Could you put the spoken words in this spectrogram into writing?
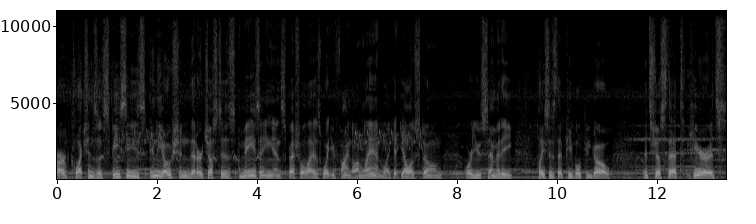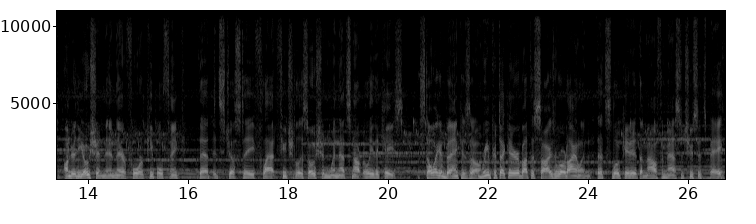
are collections of species in the ocean that are just as amazing and special as what you find on land, like at Yellowstone or Yosemite, places that people can go. It's just that here it's under the ocean and therefore people think that it's just a flat, featureless ocean when that's not really the case. Stellwagen Bank is a marine protected area about the size of Rhode Island that's located at the mouth of Massachusetts Bay,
